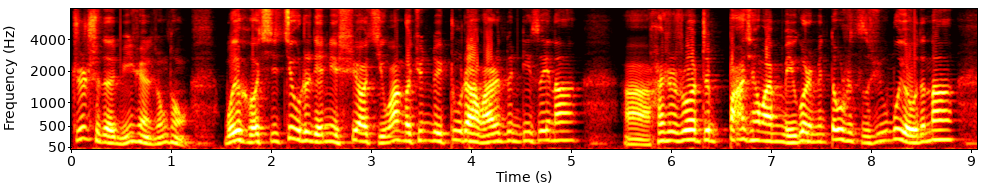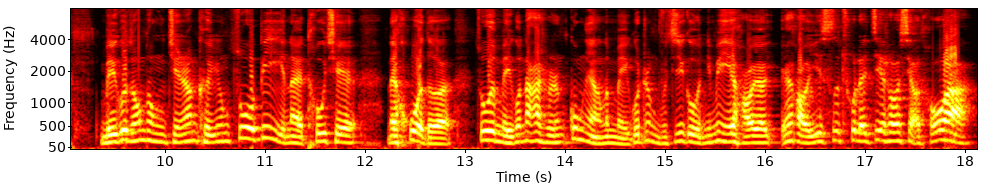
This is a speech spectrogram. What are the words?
支持的民选总统，为何其就职典礼需要几万个军队驻扎华盛顿 DC 呢？啊，还是说这八千万美国人民都是子虚乌有的呢？美国总统竟然可以用作弊来偷窃来获得作为美国纳税人供养的美国政府机构，你们也好要也好意思出来介绍小偷啊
